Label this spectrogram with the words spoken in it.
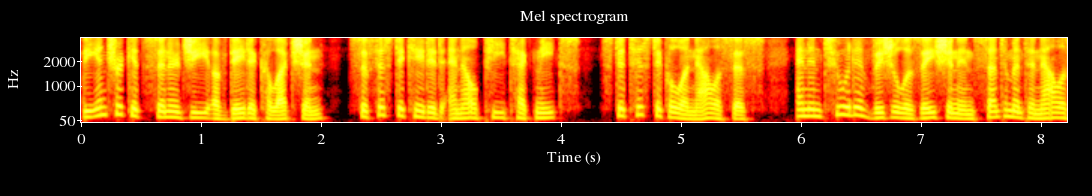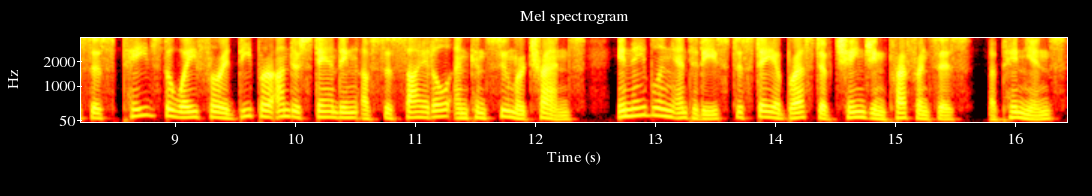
The intricate synergy of data collection, sophisticated NLP techniques, statistical analysis, and intuitive visualization in sentiment analysis paves the way for a deeper understanding of societal and consumer trends, enabling entities to stay abreast of changing preferences, opinions,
